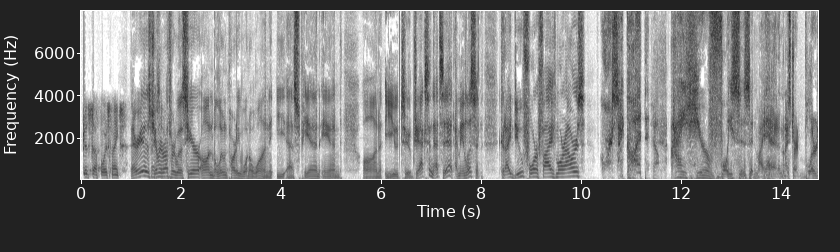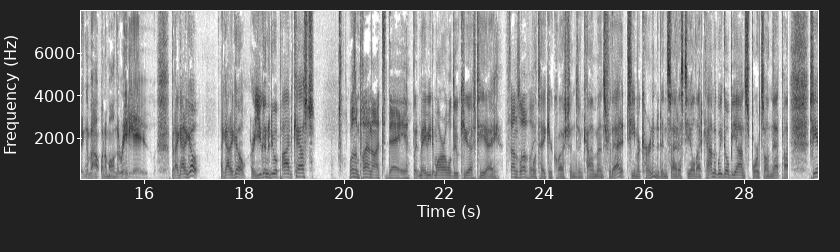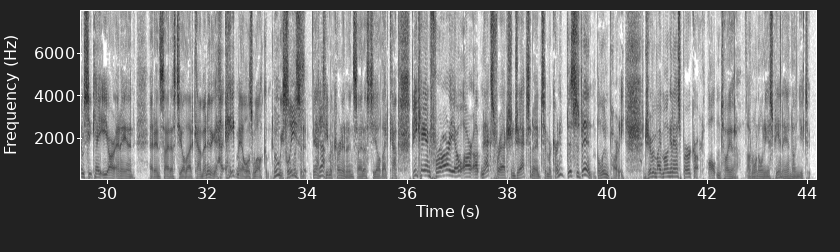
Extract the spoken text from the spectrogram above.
Good stuff, boys. Thanks. There he is, Jeremy Rutherford with us here on Balloon Party 101 ESPN and on YouTube. Jackson, that's it. I mean, listen, could I do four or five more hours? Of course I could. Yeah. I hear voices in my head and then I start blurting them out when I'm on the radio. But I got to go. I got to go. Are you going to do a podcast? Wasn't planning on it today. But maybe tomorrow we'll do QFTA. Sounds lovely. We'll take your questions and comments for that at T. McKernan at InsideSTL.com. And we go beyond sports on that pod. T-M-C-K-E-R-N-A-N at InsideSTL.com. Anything, hate mail is welcomed. Ooh, we please. solicit it. Yeah, Yeah. T. McKernan at InsideSTL.com. BK and Ferrario are up next for Action Jackson. I'm Tim McKernan. This has been Balloon Party, driven by Mungan S. Burkhardt, Alton Toyota on 101 ESPN and on YouTube.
